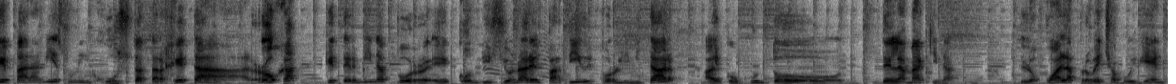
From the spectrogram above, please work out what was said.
que para mí es una injusta tarjeta roja que termina por eh, condicionar el partido y por limitar al conjunto de la máquina, lo cual aprovecha muy bien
